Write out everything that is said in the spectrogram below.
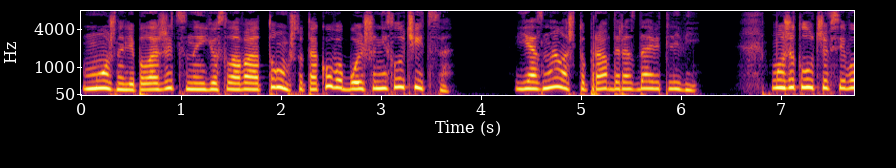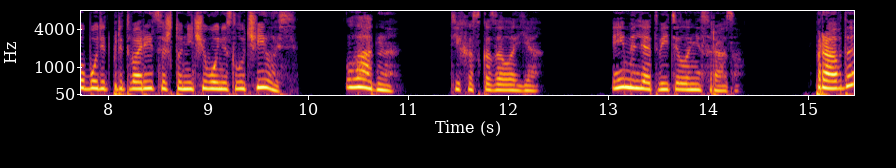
Можно ли положиться на ее слова о том, что такого больше не случится? Я знала, что правда раздавит Леви. Может, лучше всего будет притвориться, что ничего не случилось? «Ладно», — тихо сказала я. Эмили ответила не сразу. «Правда?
